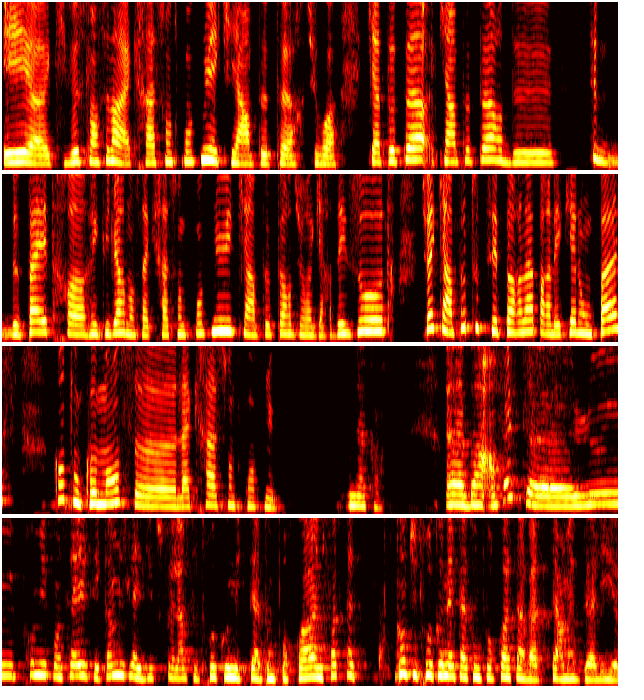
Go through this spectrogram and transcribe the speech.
et euh, qui veut se lancer dans la création de contenu et qui a un peu peur, tu vois, qui a peu peur, qui a un peu peur de de pas être euh, régulière dans sa création de contenu, qui a un peu peur du regard des autres, tu vois, qui a un peu toutes ces peurs-là par lesquelles on passe quand on commence euh, la création de contenu. D'accord. Euh, bah, en fait, le premier conseil, c'est comme je l'ai dit tout à l'heure, c'est de reconnecter à ton pourquoi. Une fois que quand tu te reconnectes à ton pourquoi, ça va te permettre d'aller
